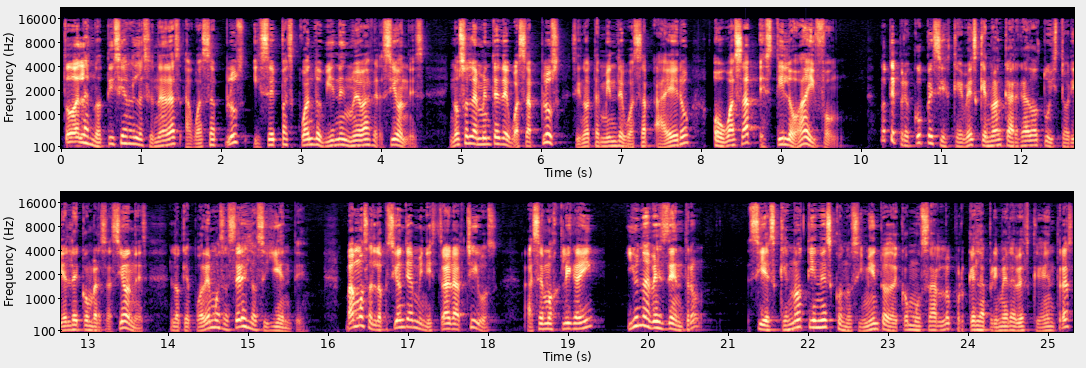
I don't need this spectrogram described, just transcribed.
todas las noticias relacionadas a WhatsApp Plus y sepas cuándo vienen nuevas versiones. No solamente de WhatsApp Plus, sino también de WhatsApp Aero o WhatsApp estilo iPhone. No te preocupes si es que ves que no han cargado tu historial de conversaciones. Lo que podemos hacer es lo siguiente. Vamos a la opción de administrar archivos. Hacemos clic ahí y una vez dentro, si es que no tienes conocimiento de cómo usarlo porque es la primera vez que entras,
